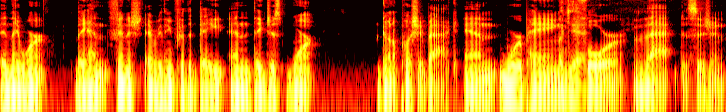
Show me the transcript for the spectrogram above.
and they weren't they hadn't finished everything for the date and they just weren't gonna push it back and we're paying Again. for that decision.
